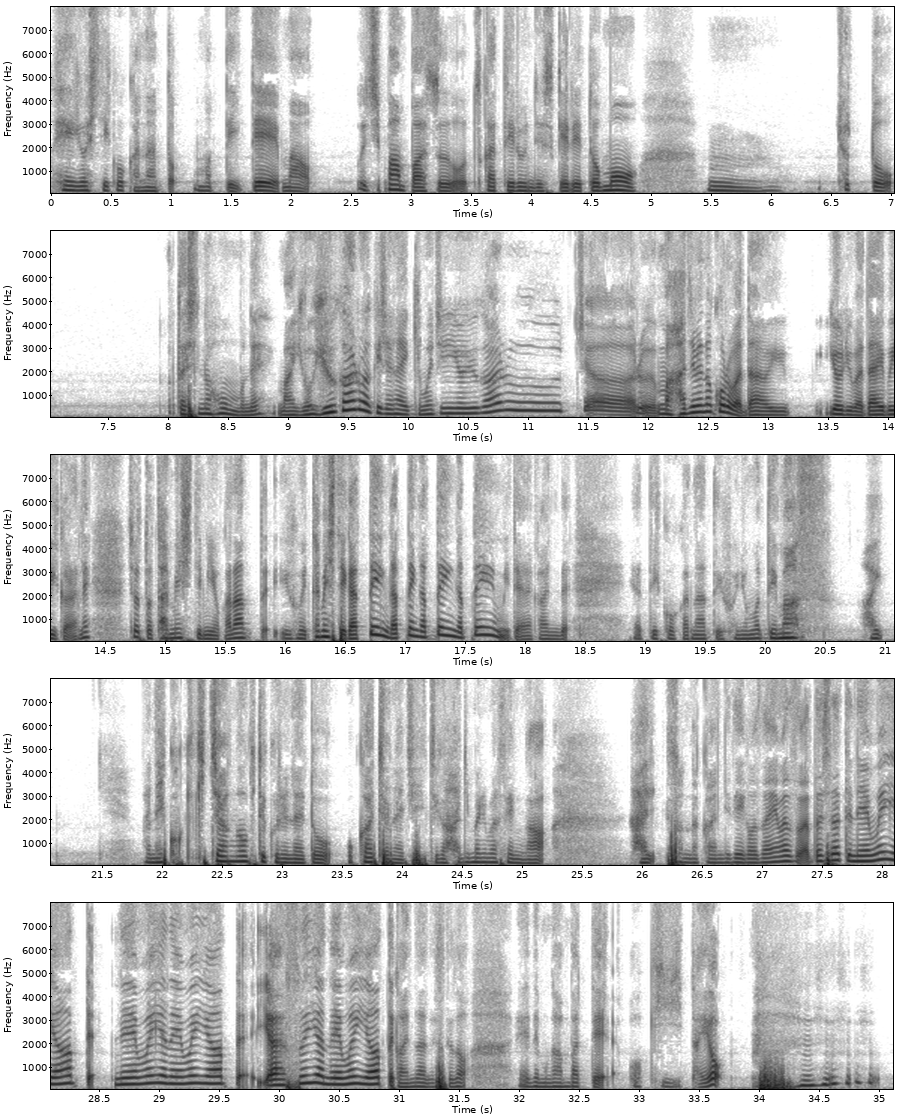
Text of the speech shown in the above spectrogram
併用していこうかなと思っていて、まあ、うちパンパースを使ってるんですけれども、うん、ちょっと、私の方もね、まあ余裕があるわけじゃない気持ちに余裕があるじゃある。まあ初めの頃はだいよりはだいぶいいからね、ちょっと試してみようかなっていうふうに、試してガッテン、ガッテン、ガッテン、ガッテンみたいな感じでやっていこうかなというふうに思っています。はい。まあね、コキキちゃんが起きてくれないとお母ちゃんの一日が始まりませんが、はい、そんな感じでございます。私だって眠いよって、眠いよ眠いよって、安いよ眠いよって感じなんですけど、えー、でも頑張って起きたよ。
